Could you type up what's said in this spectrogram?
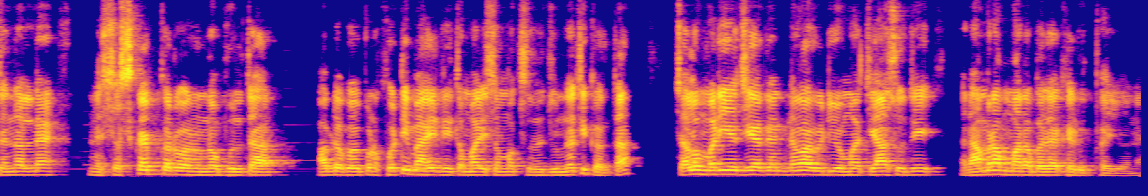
ચેનલને અને સબસ્ક્રાઇબ કરવાનું ન ભૂલતા. આપણે કોઈ પણ ખોટી માહિતી તમારી સમક્ષ રજૂ નથી કરતા. ચાલો મળીએ છીએ કંઈક નવા વિડીયોમાં. ત્યાં સુધી રામ રામ મારા બધા ખેડૂત ભાઈઓને.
